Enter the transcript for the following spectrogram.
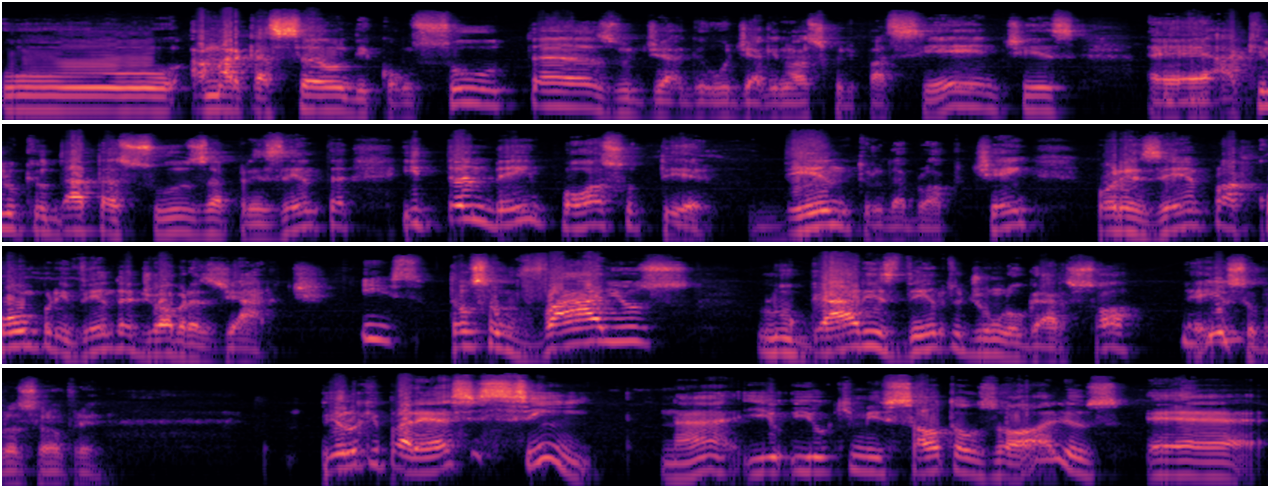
o, a marcação de consultas, o, dia, o diagnóstico de pacientes, é, aquilo que o DataSUS apresenta e também posso ter dentro da blockchain, por exemplo, a compra e venda de obras de arte. Isso. Então são vários lugares dentro de um lugar só. É uhum. isso, professor Alfredo? Pelo que parece, sim. Né? E, e o que me salta aos olhos é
